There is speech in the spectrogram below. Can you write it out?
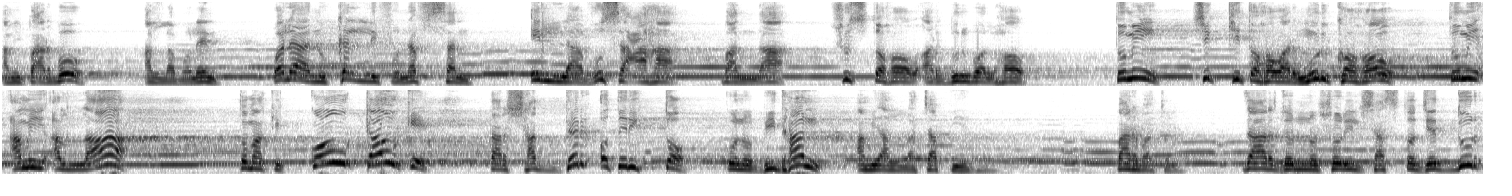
আমি পারব? আল্লাহ বলেন ওলা নুকাল্লিফু নাফসান ইল্লা আহা বান্দা, সুস্থ হও আর দুর্বল হও। তুমি শিক্ষিত হও আর মূর্খ হও। তুমি, আমি আল্লাহ, তোমাকে কৌ কাউকে তার সাধ্যের অতিরিক্ত কোনো বিধান আমি আল্লাহ চাপিয়ে দেব। পারবা তুমি। যার জন্য শরীর স্বাস্থ্য জেদ্দুর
